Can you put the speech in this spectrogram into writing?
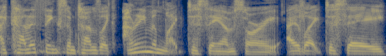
I kind of think sometimes like I don't even like to say I'm sorry. I like to say,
